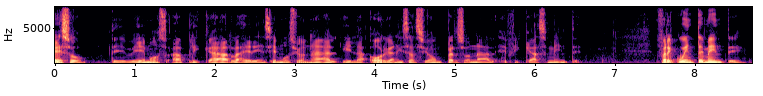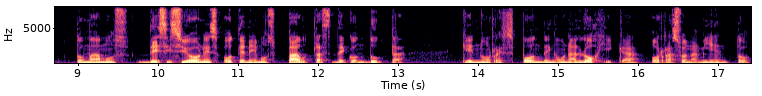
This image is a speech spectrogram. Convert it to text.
eso debemos aplicar la gerencia emocional y la organización personal eficazmente. Frecuentemente tomamos decisiones o tenemos pautas de conducta que no responden a una lógica o razonamiento.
